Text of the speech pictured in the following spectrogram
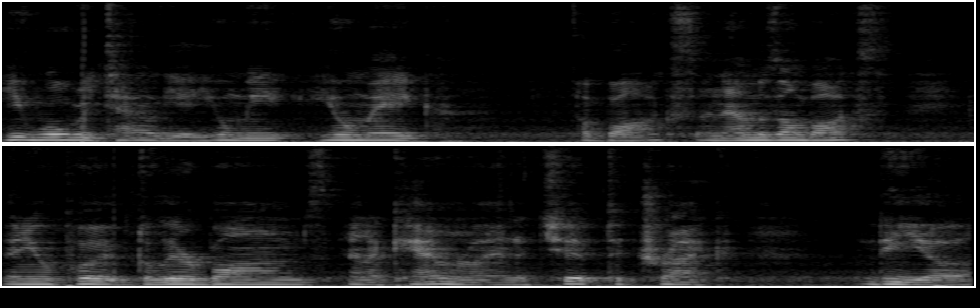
He will retaliate. He'll meet. He'll make a box, an Amazon box, and he'll put glitter bombs and a camera and a chip to track the uh,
